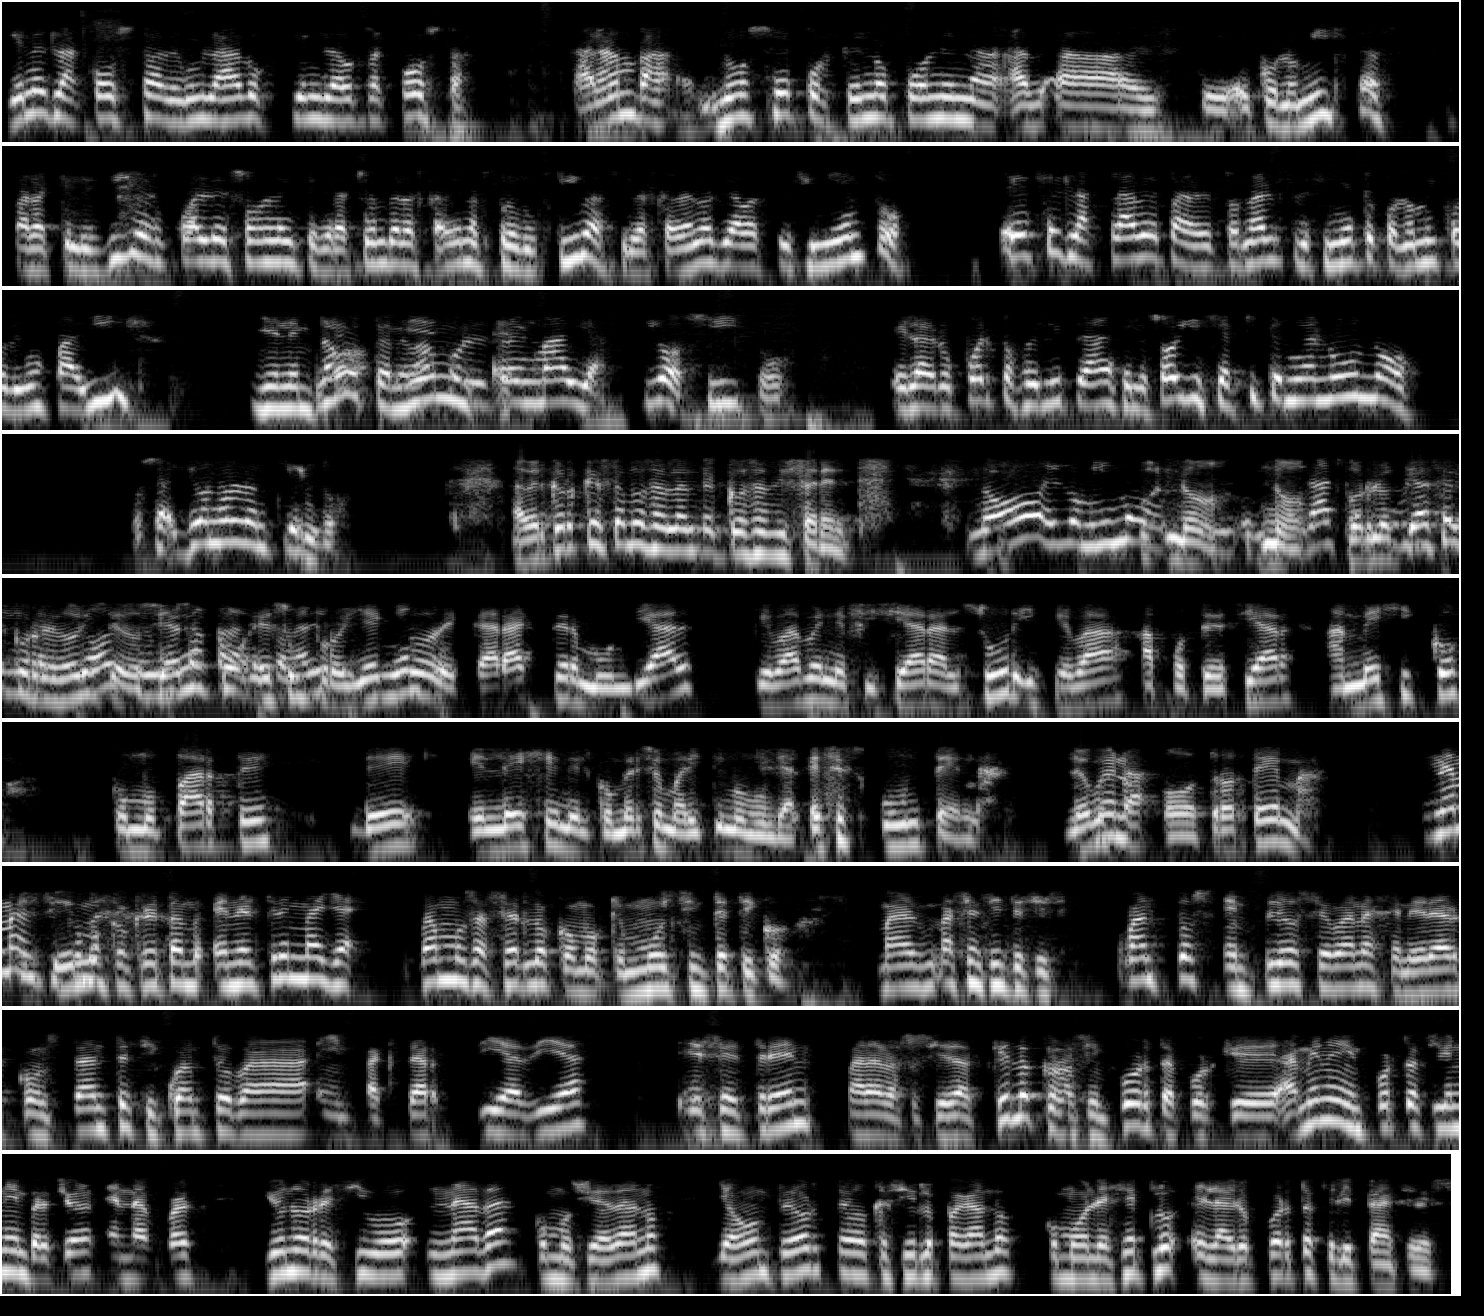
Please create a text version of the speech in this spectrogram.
Tienes la costa de un lado, tienes la otra costa caramba, no sé por qué no ponen a, este, economistas para que les digan cuáles son la integración de las cadenas productivas y las cadenas de abastecimiento. Esa es la clave para detonar el crecimiento económico de un país. Y el empleo también. por el tren Maya, Diosito. El aeropuerto Felipe Ángeles. Oye, si aquí tenían uno. O sea, yo no lo entiendo. A ver, creo que estamos hablando de cosas diferentes. No, es lo mismo. No, no. Por lo que hace el corredor interoceánico, es un proyecto de carácter mundial que va a beneficiar al sur y que va a potenciar a México como parte del el eje en el comercio marítimo mundial. Ese es un tema. Luego bueno, está otro tema. Nada más así como concretando, en el tren Maya vamos a hacerlo como que muy sintético, más, más en síntesis. ¿Cuántos empleos se van a generar constantes y cuánto va a impactar día a día ese tren para la sociedad. ¿Qué es lo que nos importa? Porque a mí no me importa si hay una inversión en la cual yo no recibo nada como ciudadano y aún peor tengo que seguirlo pagando, como el ejemplo el aeropuerto Felipe Ángeles.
